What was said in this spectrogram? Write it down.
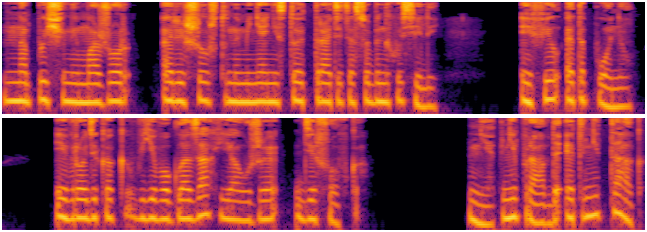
Напыщенный мажор решил, что на меня не стоит тратить особенных усилий. И Фил это понял. И вроде как в его глазах я уже дешевка. Нет, неправда, это не так.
